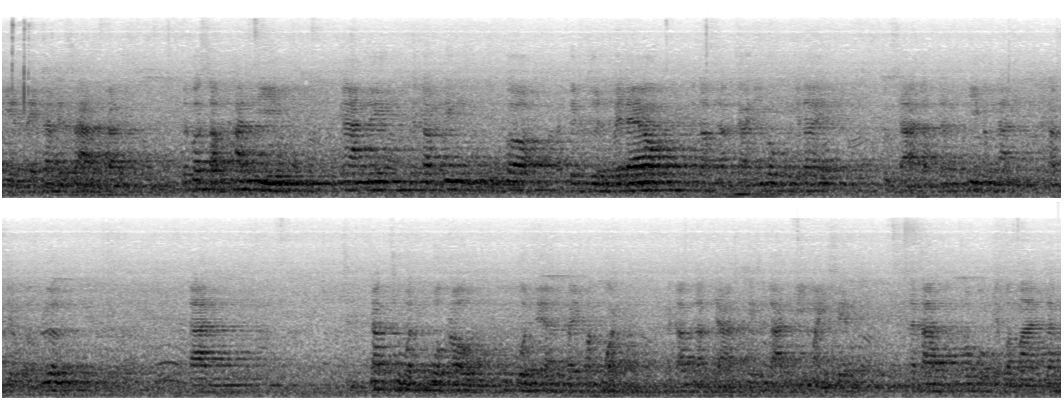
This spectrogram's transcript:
เรียนให้ท่านได้ทราบนะครับ แล้วก็สำคัญอีกงานหนึ่งนะครับที่ผมก็เกินเกินไปแล้วนะครับหลังจากนี้ก็คงจะได้ปรึกษากับท่านพี่กำนันนะครับเกี่ยวกับเรื่อง การชักชวนพวกเราทุกคนเนี่ยไปพักผ่อนนะครับหลังจากเทศกาลปีใหม่เสร็จนะครับก็คงจะประมาณสัก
